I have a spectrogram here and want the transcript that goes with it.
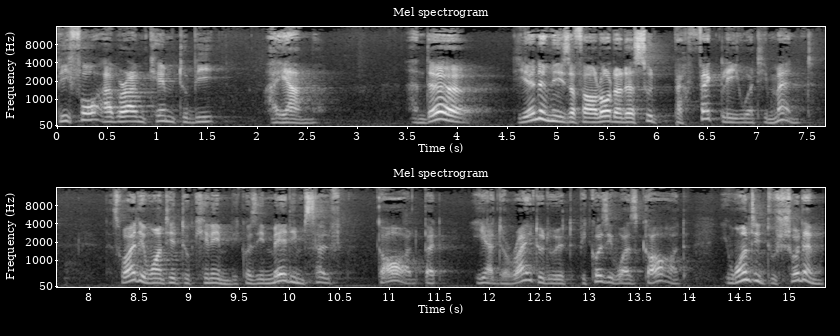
Before Abraham came to be, I am. And there, the enemies of our Lord understood perfectly what he meant. That's why they wanted to kill him, because he made himself God, but he had the right to do it because he was God. He wanted to show them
